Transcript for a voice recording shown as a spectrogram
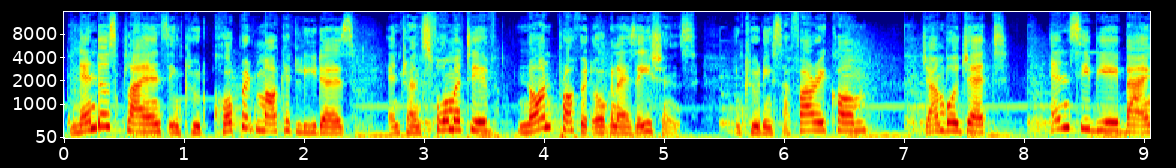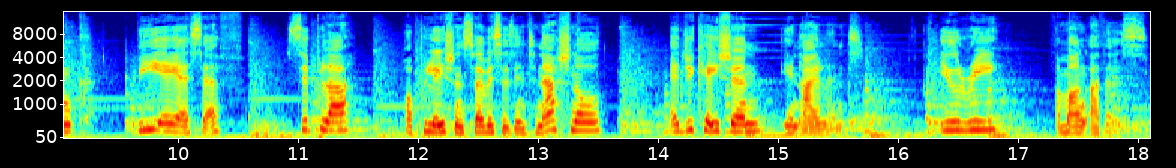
Nendo's clients include corporate market leaders and transformative non-profit organizations, including Safaricom, Jambojet, NCBA Bank, BASF, CIPLA, Population Services International, Education in Ireland, ILRI, among others.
